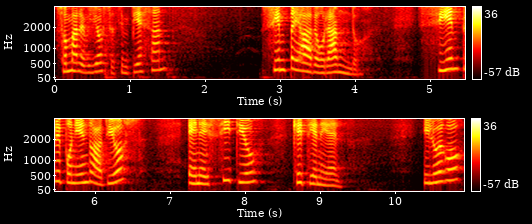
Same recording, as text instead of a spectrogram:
son maravillosas. Empiezan siempre adorando, siempre poniendo a Dios en el sitio que tiene Él. Y luego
